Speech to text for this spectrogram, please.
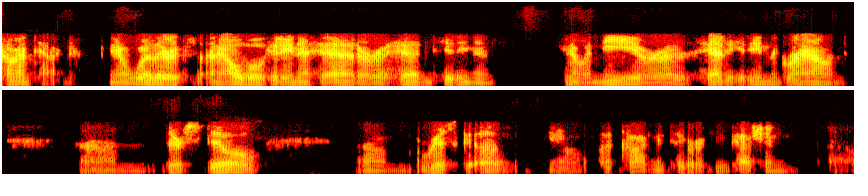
contact. You know, whether it's an elbow hitting a head or a head hitting a, you know, a knee or a head hitting the ground, um, there's still um, risk of you know a cognitive or a concussion um,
